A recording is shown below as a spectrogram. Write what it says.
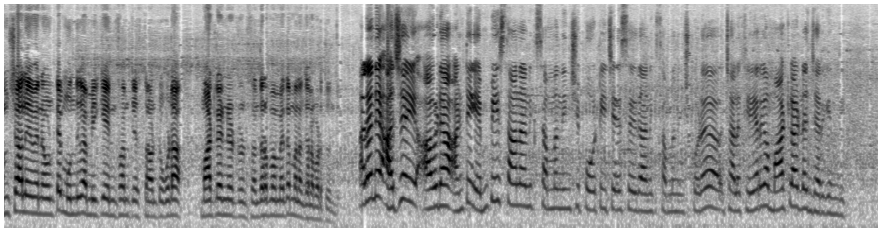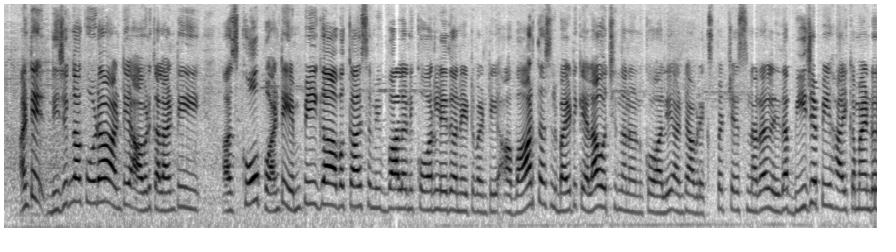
అంశాలు ఏమైనా ఉంటే ముందుగా మీకే ఇన్ఫామ్ చేస్తా అంటూ కూడా మాట్లాడినటువంటి సందర్భం అయితే మనకు కనబడుతుంది. అలానే అజయ్ ఆవిడ అంటే ఎంపీ స్థానానికి సంబంధించి పోటీ చేసేదానికి సంబంధించి కూడా చాలా క్లియర్గా మాట్లాడడం జరిగింది. అంటే నిజంగా కూడా అంటే ఆవిడకి అలాంటి స్కోప్ అంటే ఎంపీగా అవకాశం ఇవ్వాలని కోరలేదు అనేటువంటి ఆ వార్త అసలు బయటకు ఎలా వచ్చిందని అనుకోవాలి? అంటే ఆవిడ ఎక్స్పెక్ట్ చేస్తున్నారా? లేదా బీజేపీ హైకమాండ్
